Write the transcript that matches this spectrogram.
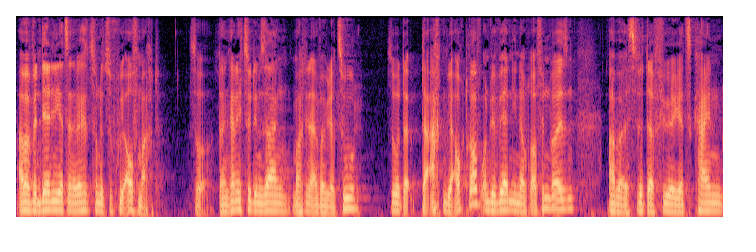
Aber wenn der den jetzt in der Wechselzone zu früh aufmacht, so, dann kann ich zu dem sagen, mach den einfach wieder zu. So, da, da achten wir auch drauf und wir werden ihn auch darauf hinweisen. Aber es wird dafür jetzt kein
